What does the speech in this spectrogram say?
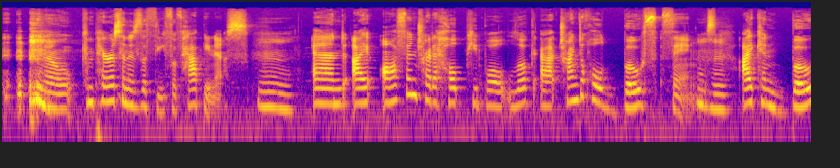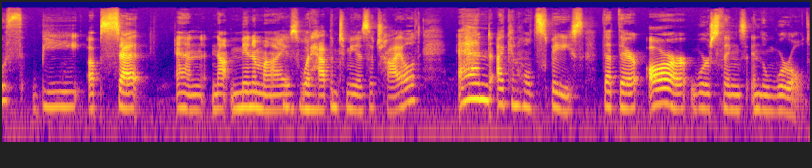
you know, comparison is the thief of happiness. Mm. And I often try to help people look at trying to hold both things. Mm-hmm. I can both be upset and not minimize what mm-hmm. happened to me as a child, and I can hold space that there are worse things in the world.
